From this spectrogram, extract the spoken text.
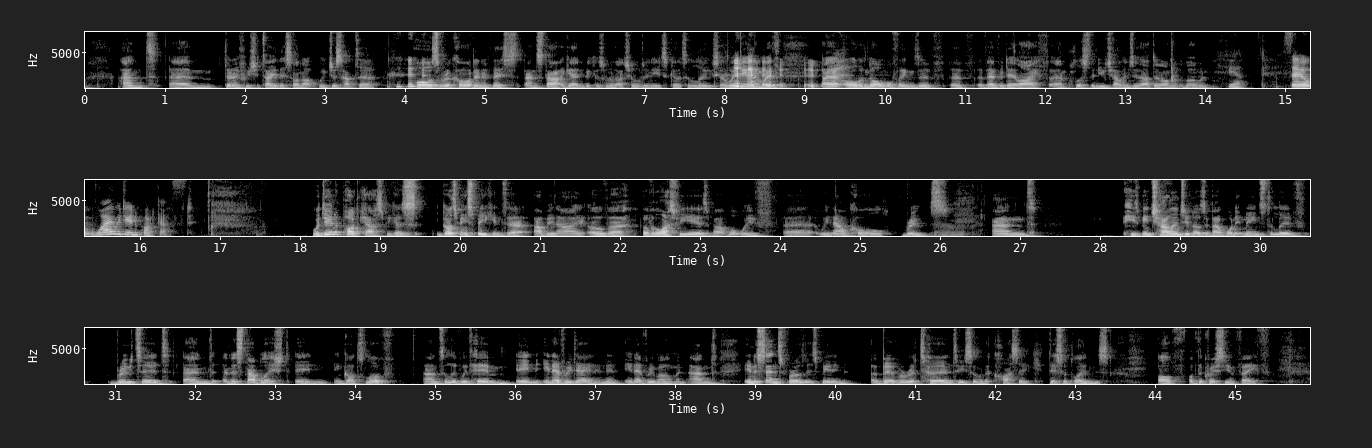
And um, don't know if we should tell you this or not. We've just had to pause the recording of this and start again because one of our children needs to go to loo. So we're dealing with uh, all the normal things of, of, of everyday life, um, plus the new challenges that are on at the moment. Yeah. So why are we doing a podcast? We're doing a podcast because God's been speaking to Abby and I over over the last few years about what we've uh, we now call roots, and He's been challenging us about what it means to live rooted and and established in in God's love and to live with Him in in every day and in in every moment. And in a sense, for us, it's been a bit of a return to some of the classic disciplines of of the Christian faith,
